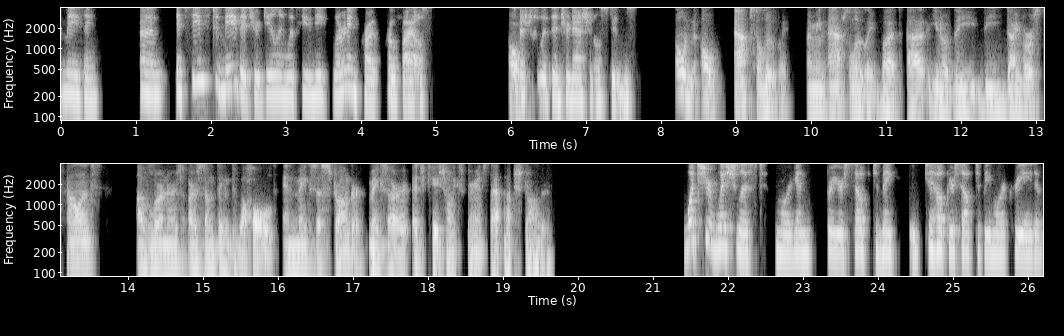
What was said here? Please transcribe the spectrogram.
Amazing. Um, it seems to me that you're dealing with unique learning pro- profiles, oh. especially with international students. Oh, no, oh, absolutely. I mean, absolutely. But uh, you know, the the diverse talents of learners are something to behold and makes us stronger, makes our educational experience that much stronger what's your wish list, Morgan, for yourself to make to help yourself to be more creative?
